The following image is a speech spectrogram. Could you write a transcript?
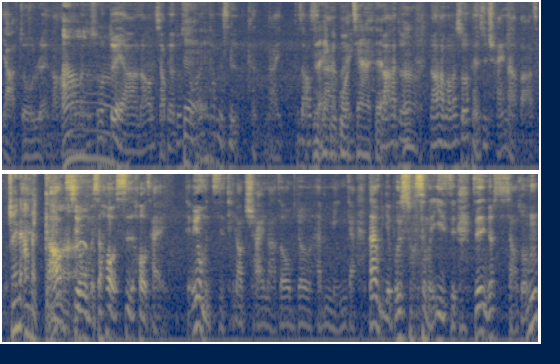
亚洲人，然后妈妈就说，对啊，然后小朋友就说，哎，他们是可能哪不知道是哪个国家的，然后他就，然后他妈妈说，可能是 China 吧，什么 China？Oh my God！然后其实我们是后事后才。因为我们只听到 China 之后，我们就很敏感，但也不是说什么意思，只是你就想说，嗯，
